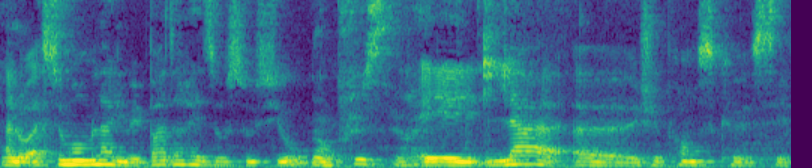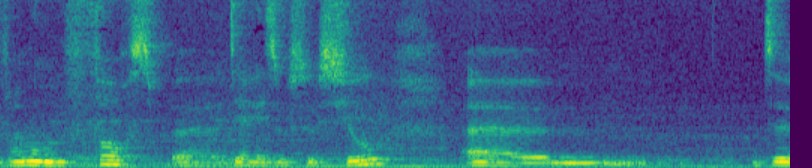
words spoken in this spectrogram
Alors à ce moment-là il n'y avait pas de réseaux sociaux. Mais en plus c'est vrai. Et là euh, je pense que c'est vraiment une force euh, des réseaux sociaux de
